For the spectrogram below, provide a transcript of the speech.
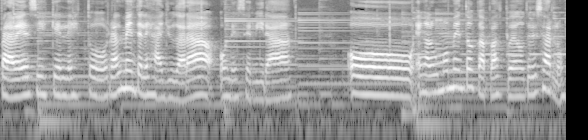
para ver si es que esto realmente les ayudará o les servirá o en algún momento capaz pueden utilizarlo.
